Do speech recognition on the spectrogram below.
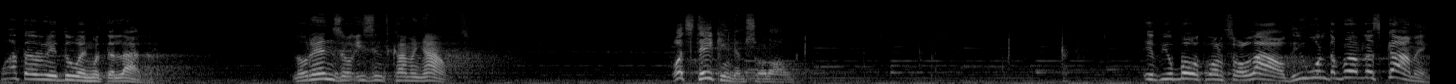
What are we doing with the ladder? Lorenzo isn't coming out. What's taking them so long? If you both weren't so loud, you wouldn't have heard us coming.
